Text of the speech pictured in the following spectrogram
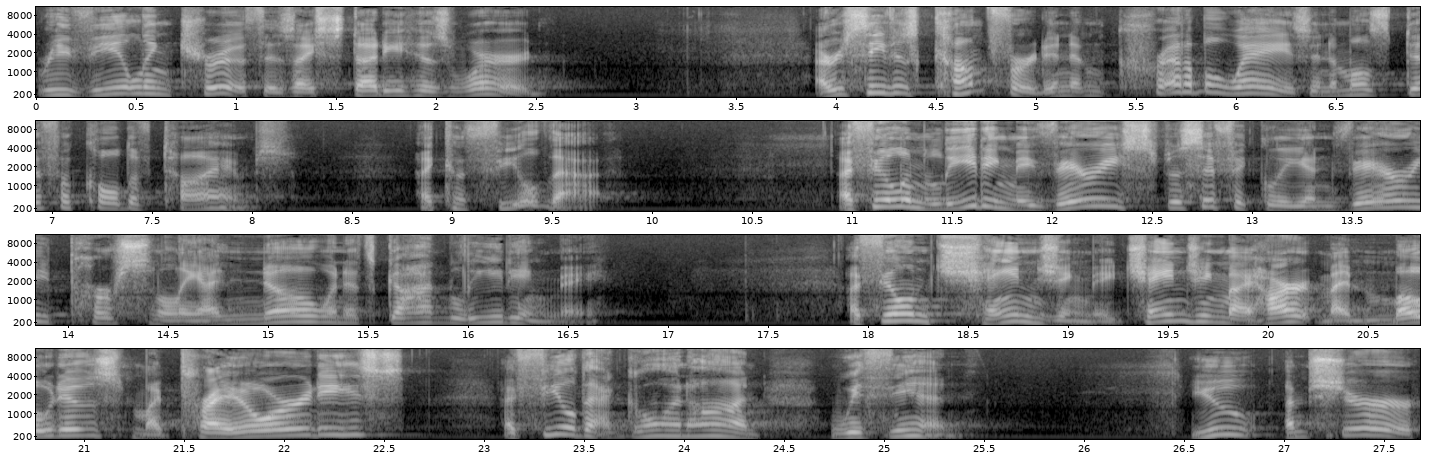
revealing truth as I study His Word. I receive His comfort in incredible ways in the most difficult of times. I can feel that. I feel Him leading me very specifically and very personally. I know when it's God leading me. I feel Him changing me, changing my heart, my motives, my priorities. I feel that going on within. You, I'm sure,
